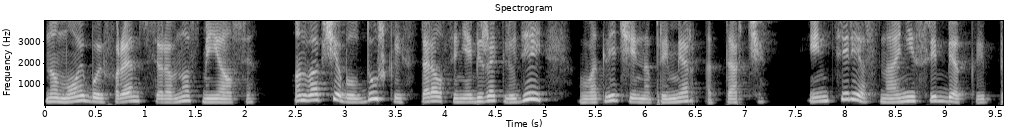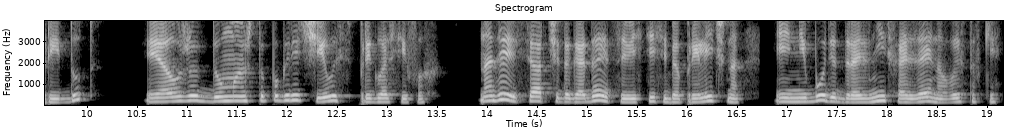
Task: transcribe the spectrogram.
но мой бойфренд все равно смеялся. Он вообще был душкой, старался не обижать людей, в отличие, например, от Тарчи. Интересно, они с Ребеккой придут? Я уже думаю, что погорячилась, пригласив их. Надеюсь, Арчи догадается вести себя прилично и не будет дразнить хозяина выставки.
